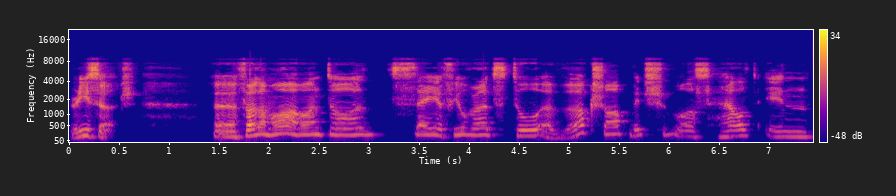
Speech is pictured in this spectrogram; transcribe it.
research. Uh, furthermore, I want to say a few words to a workshop which was held in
